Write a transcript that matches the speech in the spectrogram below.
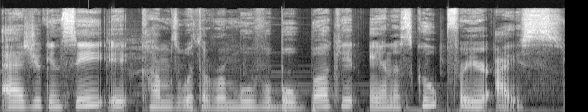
As you can see, it comes with a removable bucket and a scoop for your ice.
